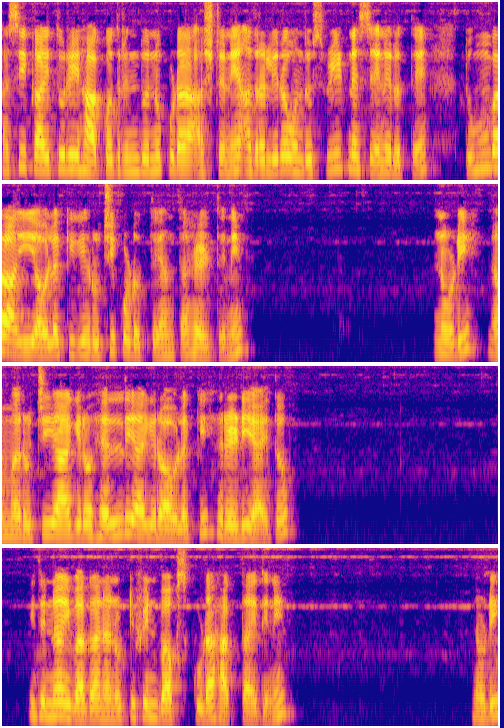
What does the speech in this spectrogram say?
ಹಸಿ ಕಾಯಿ ತುರಿ ಹಾಕೋದ್ರಿಂದನೂ ಕೂಡ ಅಷ್ಟೇ ಅದರಲ್ಲಿರೋ ಒಂದು ಸ್ವೀಟ್ನೆಸ್ ಏನಿರುತ್ತೆ ತುಂಬ ಈ ಅವಲಕ್ಕಿಗೆ ರುಚಿ ಕೊಡುತ್ತೆ ಅಂತ ಹೇಳ್ತೀನಿ. ನೋಡಿ, ನಮ್ಮ ರುಚಿಯಾಗಿರೋ ಹೆಲ್ದಿಯಾಗಿರೋ ಅವಲಕ್ಕಿ ರೆಡಿ ಆಯಿತು. ಇದನ್ನು ಇವಾಗ ನಾನು ಟಿಫಿನ್ ಬಾಕ್ಸ್ ಕೂಡ ಹಾಕ್ತಾ ಇದ್ದೀನಿ. ನೋಡಿ.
